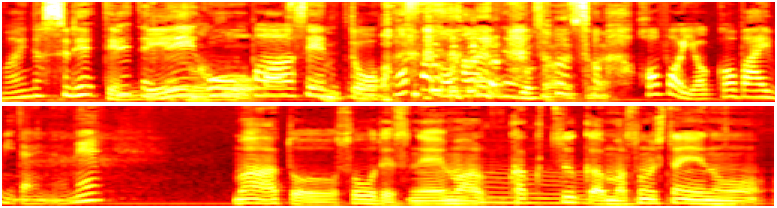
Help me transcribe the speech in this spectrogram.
マイナス 0.05%0.05% 誤差の範囲内誤差そうそう。ですね。ほぼ横ばいみたいなね。まああとそうですね。まあ各通貨まあその下への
